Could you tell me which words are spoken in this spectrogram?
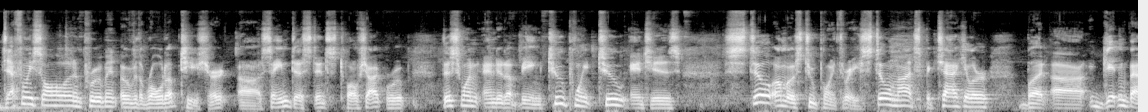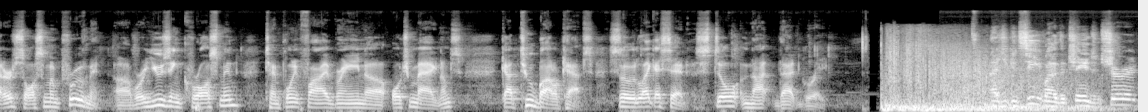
Definitely saw an improvement over the rolled up t-shirt uh, same distance 12 shot group. This one ended up being 2.2 inches still almost 2.3 still not spectacular but uh, getting better saw some improvement. Uh, we're using Crosman 10.5 grain uh, ultra magnums. Got two bottle caps. So like i said still not that great as you can see by the change in shirt,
